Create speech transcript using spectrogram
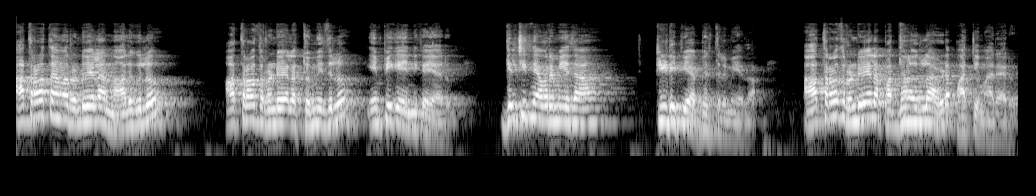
ఆ తర్వాత ఆమె రెండు వేల నాలుగులో ఆ తర్వాత రెండు వేల తొమ్మిదిలో ఎంపీగా ఎన్నికయ్యారు. గెలిచింది ఎవరి మీద? టీడీపీ అభ్యర్థుల మీద. ఆ తర్వాత రెండు వేల పద్నాలుగులో ఆవిడ పార్టీ మారారు.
